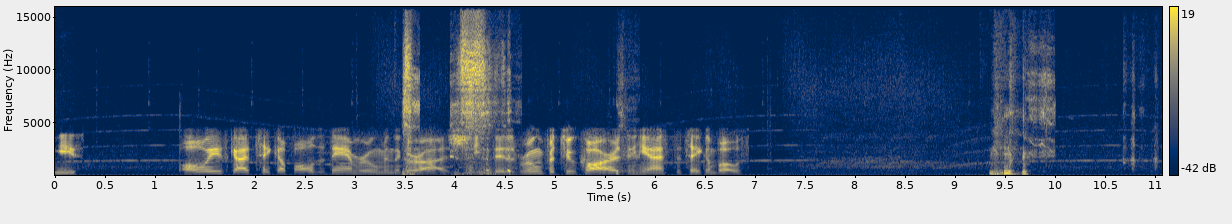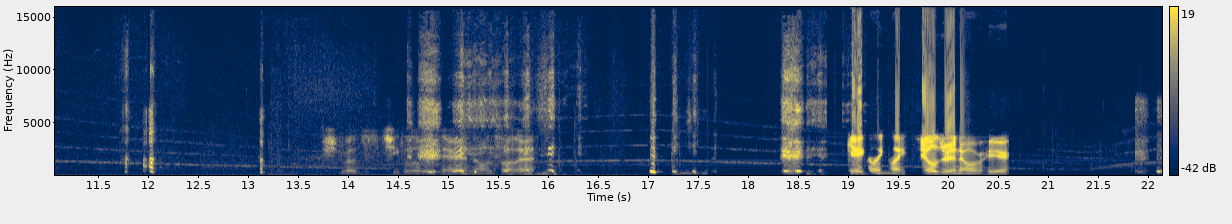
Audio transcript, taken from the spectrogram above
Jeez. Always gotta take up all the damn room in the garage. He, there's room for two cars, and he has to take them both. Should we just cheat a little bit there and no one saw that? Giggling like children over here.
